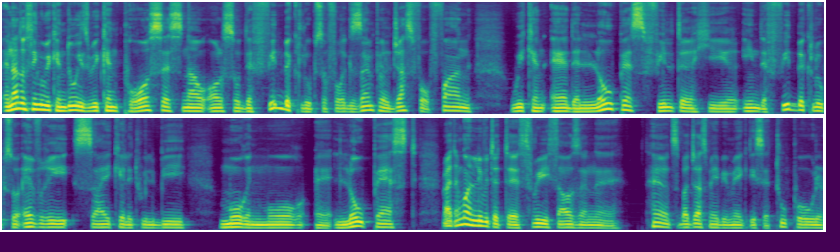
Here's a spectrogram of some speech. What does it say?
Another thing we can do is we can process now also the feedback loop. So for example, just for fun, we can add a low pass filter here in the feedback loop. So every cycle it will be more and more uh, low passed. Right, I'm going to leave it at uh, 3000 uh, hertz, but just maybe make this a two pole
